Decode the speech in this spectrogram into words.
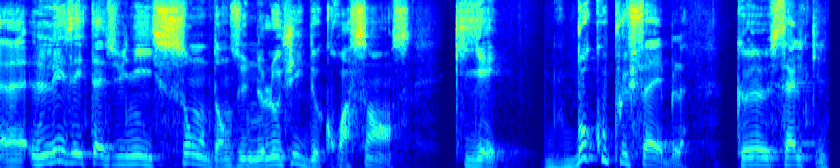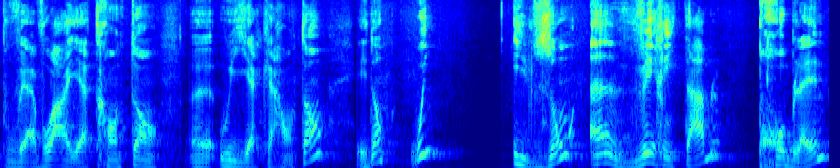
euh, les États-Unis sont dans une logique de croissance qui est beaucoup plus faible que celle qu'ils pouvaient avoir il y a 30 ans euh, ou il y a 40 ans. Et donc, oui, ils ont un véritable problème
